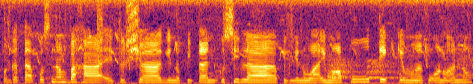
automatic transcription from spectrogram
Pagkatapos ng baha, ito siya. Ginupitan ko sila. Ginawa yung mga putik. Yung mga kung ano-ano.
